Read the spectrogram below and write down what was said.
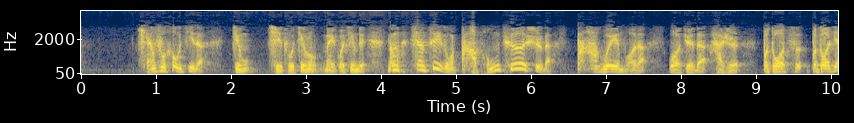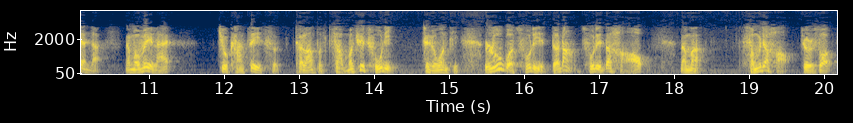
前赴后继的。进入企图进入美国境内，那么像这种大篷车式的大规模的，我觉得还是不多次不多见的。那么未来就看这一次特朗普怎么去处理这个问题。如果处理得当、处理得好，那么什么叫好？就是说，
